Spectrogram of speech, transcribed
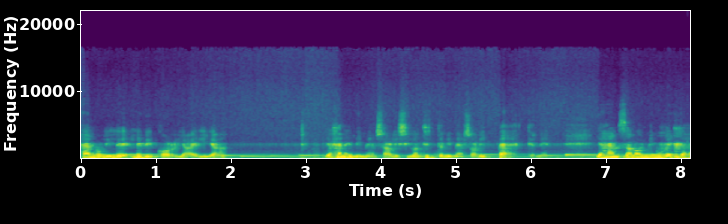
Hän oli le- levykorjailija. Ja hänen nimensä oli, silloin tyttönimensä oli Pähkönen. Ja hän sanoi minulle, että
